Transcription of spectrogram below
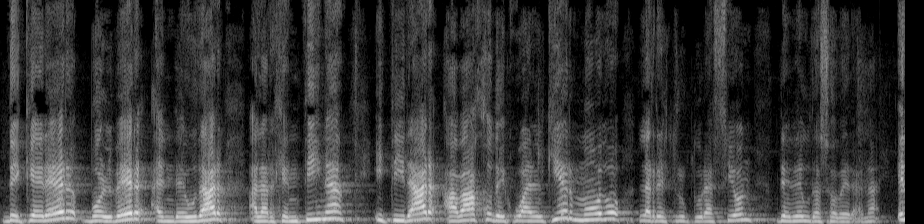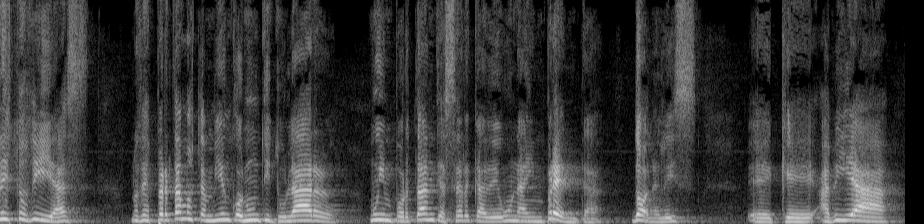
de querer volver a endeudar a la Argentina y tirar abajo de cualquier modo la reestructuración de deuda soberana. En estos días nos despertamos también con un titular muy importante acerca de una imprenta, Donnellys, eh, que había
